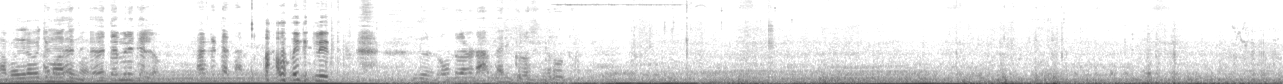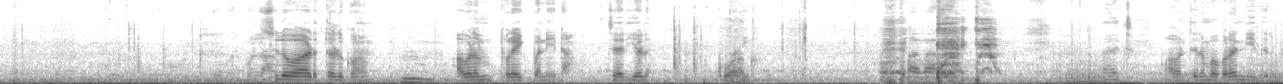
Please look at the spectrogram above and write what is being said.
அப்போ இதில் வச்சு மாற்றுங்க ஏத்தம் இருக்கല്ലോ நான் கிட்ட தான் லேத்து. இது ரோட்டு வேலடா வெரி க்ளோஸ் இந்த ரோட்டு ஸ்லோவா எடுத்து எடுக்கணும் அவனும் பிரேக் பண்ணிட்டான் சரி எடு. கோணம். அவன் திரும்ப போற நீ திரும்ப.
